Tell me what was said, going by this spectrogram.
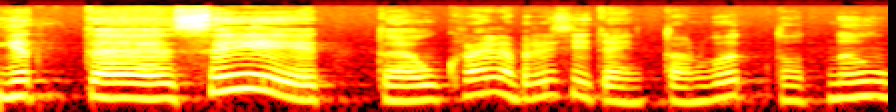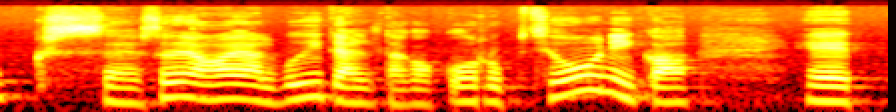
nii et äh, see, et Ukraina president on võtnud nõuks äh, sõja ajal võidelda ka korruptsiooniga, et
